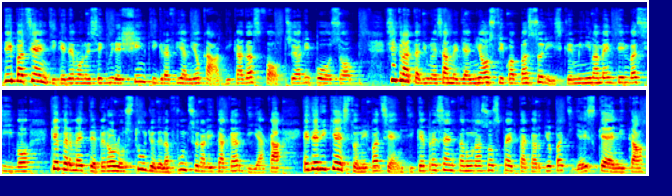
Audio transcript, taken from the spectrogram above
dei pazienti che devono eseguire scintigrafia miocardica da sforzo e a riposo. Si tratta di un esame diagnostico a basso rischio e minimamente invasivo che permette però lo studio della funzionalità cardiaca ed è richiesto richiesto nei pazienti che presentano una sospetta cardiopatia ischemica.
